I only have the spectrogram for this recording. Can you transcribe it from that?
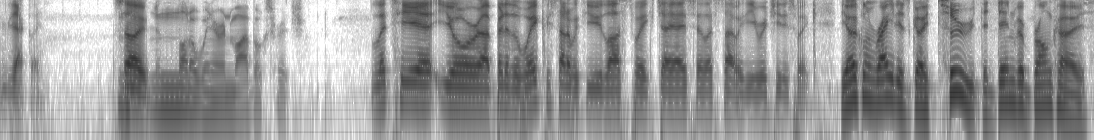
exactly. So N- not a winner in my books, Rich. let's hear your uh, bet of the week. We started with you last week, JA, so let's start with you, Richie, this week. The Oakland Raiders go to the Denver Broncos.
